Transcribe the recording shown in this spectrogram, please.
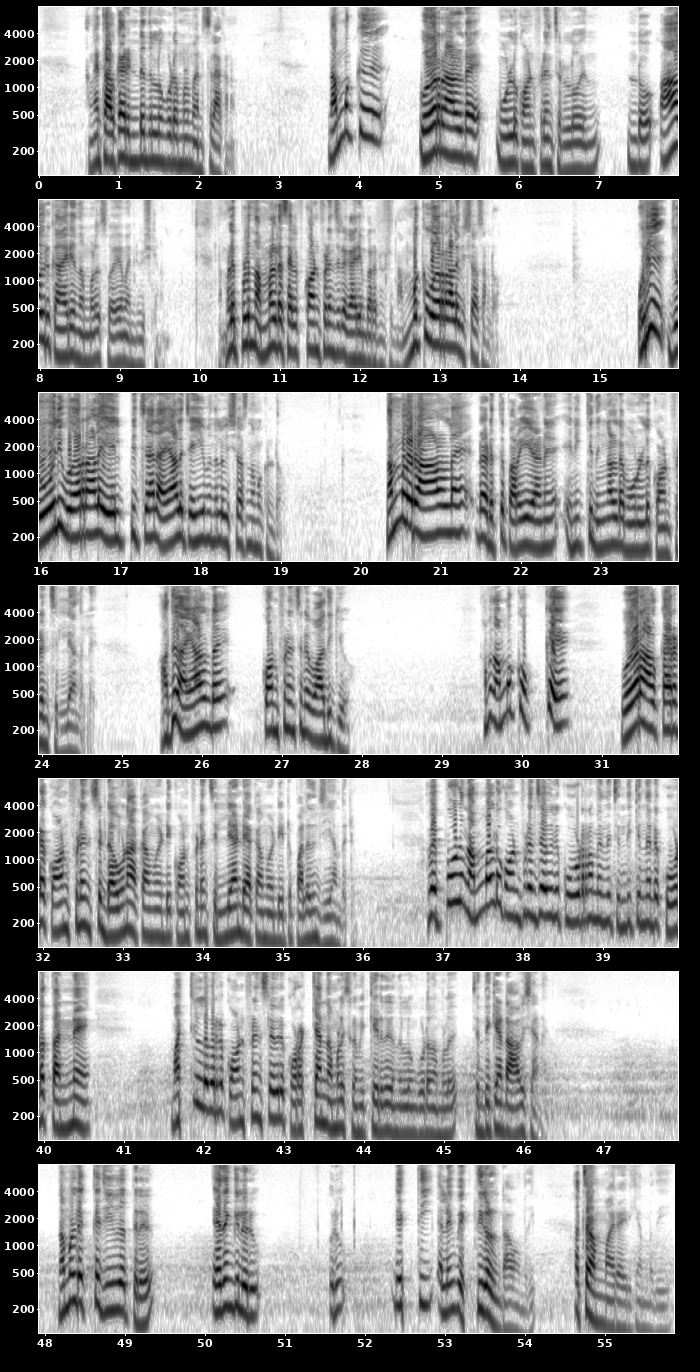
അങ്ങനത്തെ ആൾക്കാരുണ്ട് എന്നുള്ളതും കൂടെ നമ്മൾ മനസ്സിലാക്കണം. നമുക്ക് വേറൊരാളുടെ മുകളിൽ കോൺഫിഡൻസ് ഉള്ളോ ഉണ്ടോ? ആ ഒരു കാര്യം നമ്മൾ സ്വയം അന്വേഷിക്കണം. നമ്മളെപ്പോഴും നമ്മളുടെ സെൽഫ് കോൺഫിഡൻസിന്റെ കാര്യം പറഞ്ഞു. പക്ഷേ നമുക്ക് വേറൊരാളെ വിശ്വാസമുണ്ടോ? ഒരു ജോലി വേറൊരാളെ ഏൽപ്പിച്ചാൽ അയാൾ ചെയ്യുമെന്നുള്ള വിശ്വാസം നമുക്കുണ്ടോ? നമ്മളൊരാളുടെ അടുത്ത് പറയുകയാണ് എനിക്ക് നിങ്ങളുടെ മുകളിൽ കോൺഫിഡൻസ് ഇല്ല എന്നുള്ളത്. അത് അയാളുടെ കോൺഫിഡൻസിനെ ബാധിക്കുമോ അപ്പോൾ നമുക്കൊക്കെ വേറെ ആൾക്കാരുടെ കോൺഫിഡൻസ് ഡൗൺ ആക്കാൻ വേണ്ടി കോൺഫിഡൻസ് ഇല്ലാണ്ടാക്കാൻ വേണ്ടിയിട്ട് പലതും ചെയ്യാൻ പറ്റും. അപ്പോൾ എപ്പോഴും നമ്മളുടെ കോൺഫിഡൻസ് ലെവൽ കൂടണം എന്ന് ചിന്തിക്കുന്നതിന്റെ കൂടെ തന്നെ മറ്റുള്ളവരുടെ കോൺഫിഡൻസ് ലെവൽ കുറയ്ക്കാൻ നമ്മൾ ശ്രമിക്കരുത് എന്നുള്ളതും കൂടെ നമ്മൾ ചിന്തിക്കേണ്ട ആവശ്യമാണ്. നമ്മളുടെയൊക്കെ ജീവിതത്തിൽ ഏതെങ്കിലും ഒരു ഒരു വ്യക്തി അല്ലെങ്കിൽ വ്യക്തികൾ ഉണ്ടാവാൻ മതി. അച്ഛനമ്മമാരായിരിക്കാൻ മതി.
